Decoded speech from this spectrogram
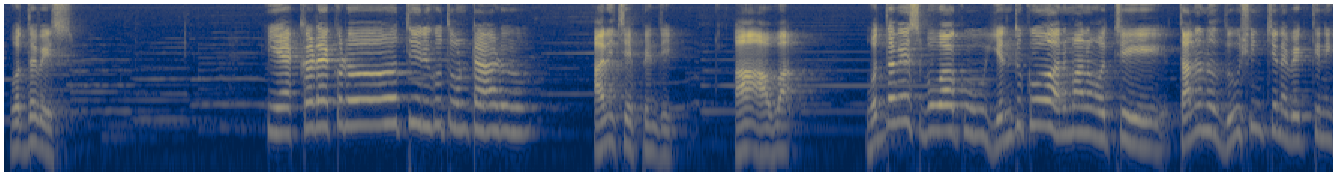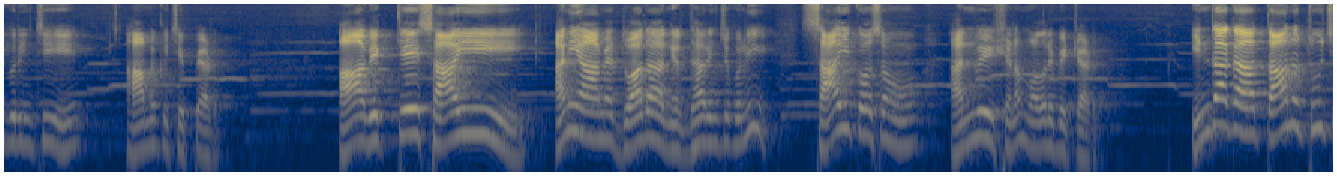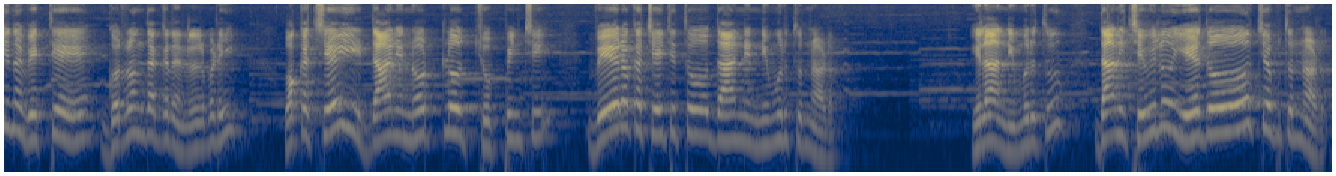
ఉద్ధవేష్ ఎక్కడెక్కడో తిరుగుతుంటాడు అని చెప్పింది. ఆ అవ్వ ఉద్దవేశ్ బువాకు ఎందుకో అనుమానం వచ్చి తనను దూషించిన వ్యక్తిని గురించి ఆమెకు చెప్పాడు. ఆ వ్యక్తే సాయి అని ఆమె ద్వారా నిర్ధారించుకుని సాయి కోసం అన్వేషణ మొదలుపెట్టాడు. ఇందాక తాను చూచిన వ్యక్తే గుర్రం దగ్గర నిలబడి ఒక చేయి దాని నోట్లో చొప్పించి వేరొక చేతితో దాన్ని నిమురుతున్నాడు. ఇలా నిమురుతూ దాని చెవిలో ఏదో చెబుతున్నాడు.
